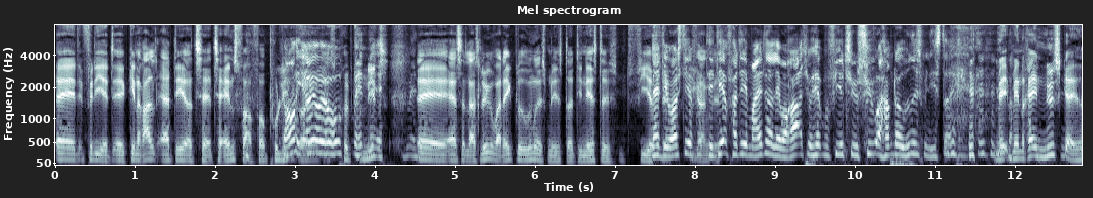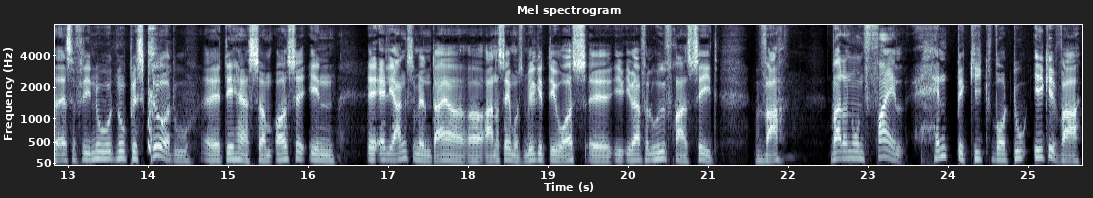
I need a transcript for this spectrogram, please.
jeg. Øh, fordi at, øh, generelt er det at tage, tage ansvar for politikere, Nå, jo, jo, jo, altså Men, øh, øh, altså, Lars Lykke var da ikke blevet udenrigsminister de næste fire Nej, det er også derfor, det er derfor, det er mig, der laver radio her på 24-7, og ham, der er udenrigsminister. men, men ren nysgerrighed, altså, fordi nu, nu beskriver du øh, det her som også en øh, alliance mellem dig og, og Anders Samuelsen, hvilket det jo også, øh, i, i hvert fald udefra set, var. Var der nogle fejl, han begik, hvor du ikke var,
